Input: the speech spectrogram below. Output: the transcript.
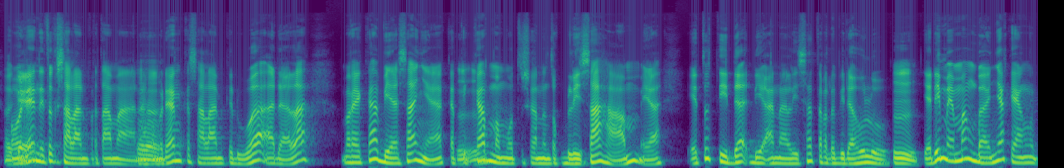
Kemudian itu kesalahan pertama. Nah, Uh-huh. kemudian kesalahan kedua adalah mereka biasanya ketika memutuskan untuk beli saham ya, itu tidak dianalisa terlebih dahulu. Hmm. Jadi memang banyak yang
